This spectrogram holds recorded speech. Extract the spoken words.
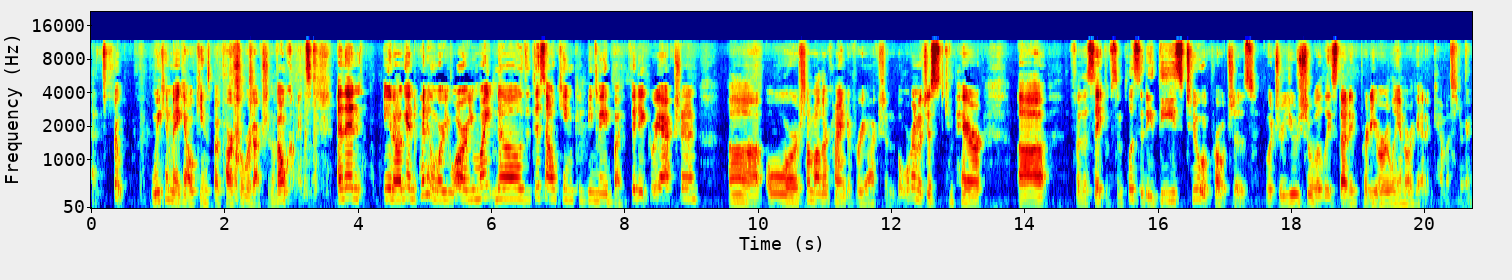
That's true. We can make alkenes by partial reduction of alkynes. And then, you know, again, depending on where you are, you might know that this alkene could be made by Wittig reaction uh, or some other kind of reaction. But we're going to just compare uh, for the sake of simplicity, these two approaches, which are usually studied pretty early in organic chemistry.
